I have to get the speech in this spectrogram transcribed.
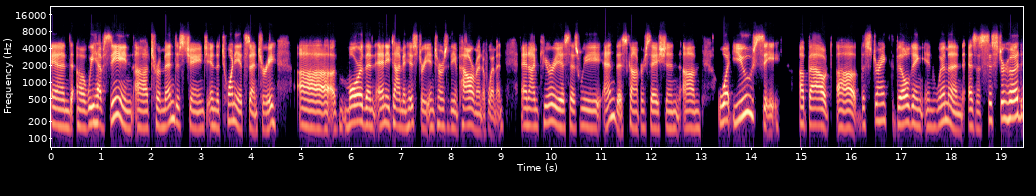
and uh, we have seen uh, tremendous change in the 20th century uh, more than any time in history in terms of the empowerment of women. And I'm curious as we end this conversation, um, what you see about uh, the strength building in women as a sisterhood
